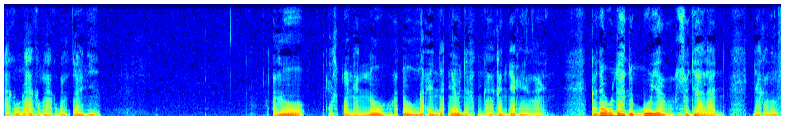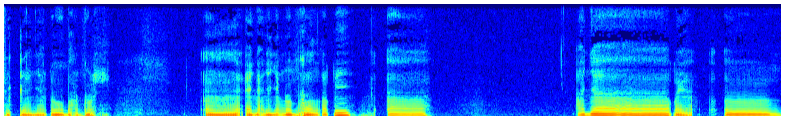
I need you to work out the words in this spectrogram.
Aku nggak akan melakukan lagi. Kalau responnya no atau nggak enak ya udah nggak akan cari yang lain. Karena udah nemu yang sejalan. Ya kalau pikirnya oh bagus. Uh, enaknya ngobrol tapi uh, hanya apa ya um,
